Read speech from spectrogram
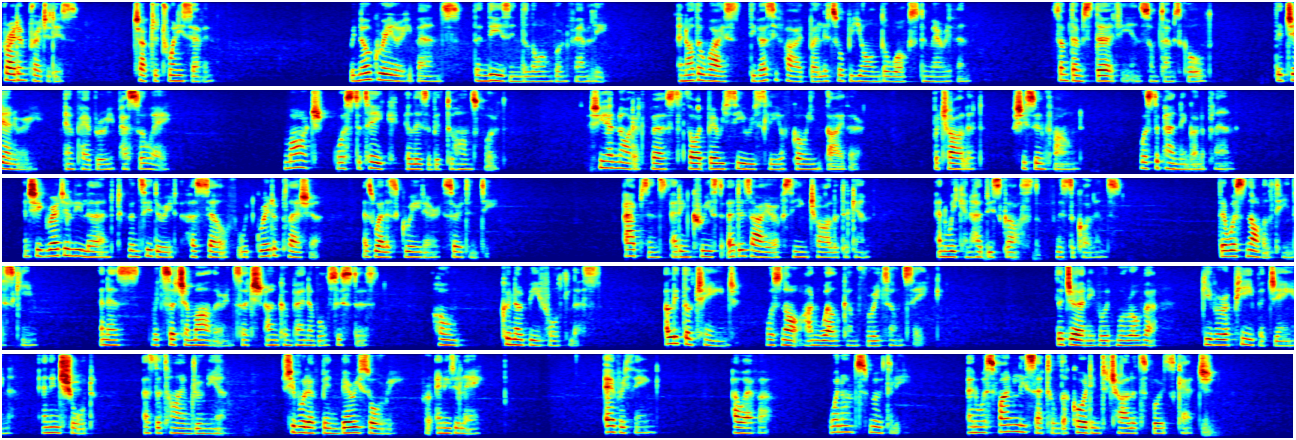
Pride and Prejudice, Chapter 27 With no greater events than these in the Longbourn family, and otherwise diversified by little beyond the walks to Meryton, sometimes dirty and sometimes cold, the January and February pass away. March was to take Elizabeth to Hunsford. She had not at first thought very seriously of going thither, but Charlotte, she soon found, was depending on a plan, and she gradually learned to consider it herself with greater pleasure as well as greater certainty. Absence had increased her desire of seeing Charlotte again, and weakened her disgust of Mr. Collins. There was novelty in the scheme, and as with such a mother and such uncompanionable sisters, home could not be faultless. A little change was not unwelcome for its own sake. The journey would, moreover, give her a peep at Jane, and in short, as the time drew near, she would have been very sorry for any delay. Everything, however, went on smoothly, and was finally settled according to Charlotte's first sketch.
